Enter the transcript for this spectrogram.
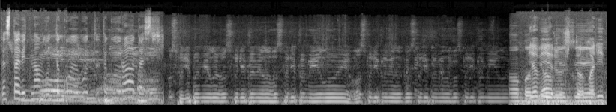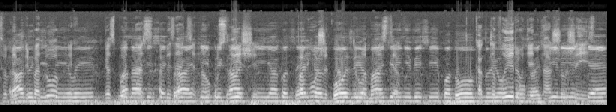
доставить нам вот, такое, вот такую радость. Господи помилуй, Господи помилуй, Господи помилуй, Господи помилуй, Господи помилуй, Господи помилуй. Я верю, что молитвами преподобных Господь нас обязательно услышит, поможет нам в трудностях, как-то выровнять нашу жизнь.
